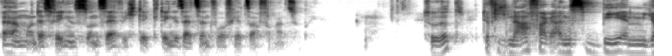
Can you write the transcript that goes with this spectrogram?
Ähm, und deswegen ist es uns sehr wichtig, den Gesetzentwurf jetzt auch voranzubringen. Zusatz? Dürfte ich nachfragen ans BMJ?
